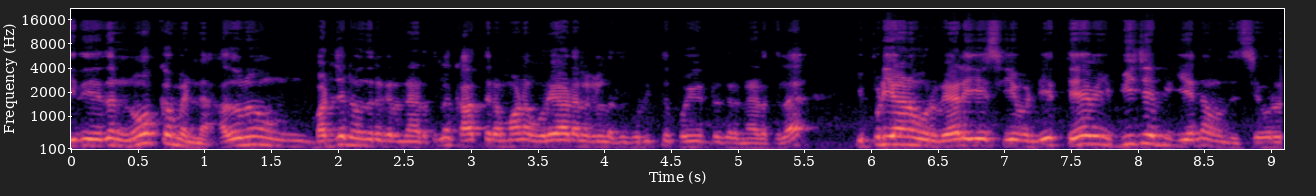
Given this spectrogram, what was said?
இது இதன் நோக்கம் என்ன? அதுவும் பட்ஜெட் வந்திருக்கிற நேரத்துல காத்திரமான உரையாடல்கள் அது குறித்து போயிட்டு இருக்கிற நேரத்துல இப்படியான ஒரு வேலையை செய்ய வேண்டிய தேவை பிஜேபிக்கு என்ன வந்துச்சு? ஒரு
